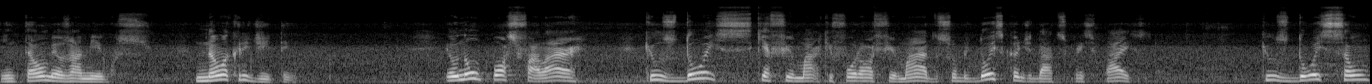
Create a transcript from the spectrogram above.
Então, meus amigos, não acreditem. Eu não posso falar que os dois que, afirmar, que foram afirmados sobre dois candidatos principais, que os dois são,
